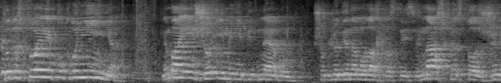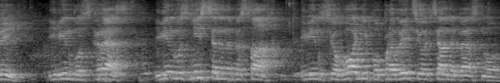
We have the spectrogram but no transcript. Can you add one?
хто достойний поклоніння. Немає іншого імені під небом, щоб людина могла спастися. Наш Христос живий, і Він воскрес, і Він вознісся на небесах, і Він сьогодні по правиці Отця Небесного.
